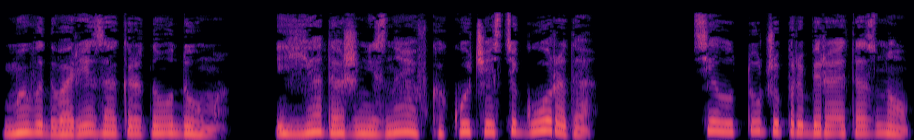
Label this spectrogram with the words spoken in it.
Мы во дворе загородного дома, и я даже не знаю, в какой части города. Тело тут же пробирает озноб.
